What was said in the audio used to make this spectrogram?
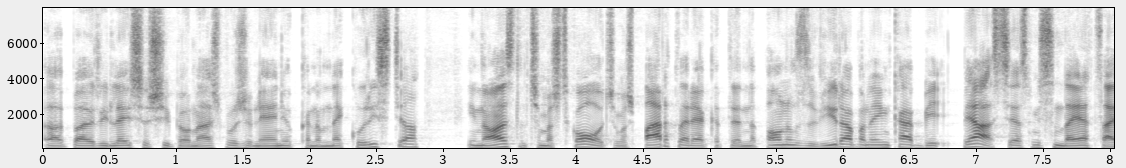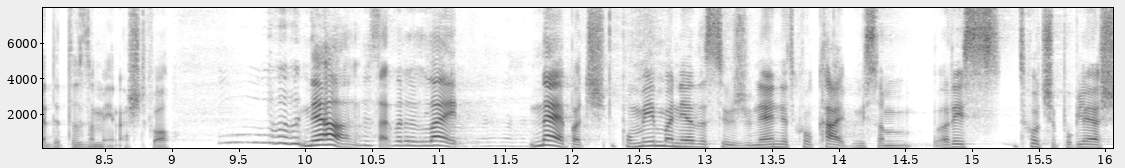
pa relationshipe v našem življenju, ki nam ne koristijo. In honestly, če imaš tako, če imaš partnerja, ki te napolno zavira, pa ne vem kaj bi, ja, jaz mislim, da je cajt, da to zamenjaš. Ja, lej, ne, pač pomemben je, da si v življenju tako kaj. Mislim, res, tako, če pogledaš,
